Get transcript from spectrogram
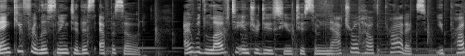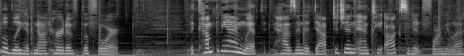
Thank you for listening to this episode. I would love to introduce you to some natural health products you probably have not heard of before. The company I'm with has an adaptogen antioxidant formula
